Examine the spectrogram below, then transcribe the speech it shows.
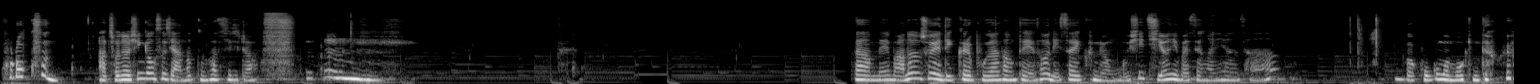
그렇군. 아, 전혀 신경 쓰지 않았던 사실이라. 음. 그 다음에 많은 수의 니케를 보유한 상태에서 리사이클 연구 시 지연이 발생하는 현상. 뭔가 고구마 먹인다고요?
